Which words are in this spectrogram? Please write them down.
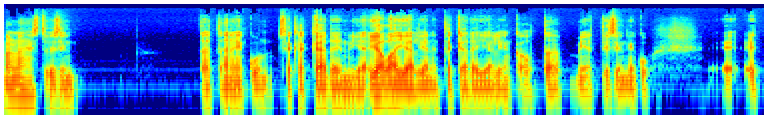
Mä lähestyisin tätä niin kuin sekä käden ja jalanjäljen että kädenjäljen kautta miettisin, niin kuin, että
